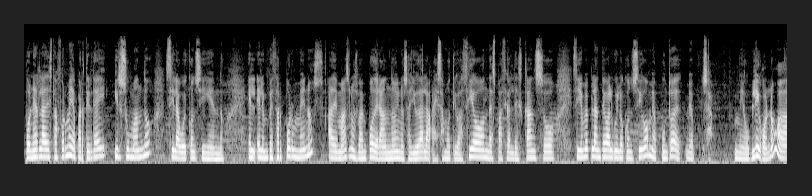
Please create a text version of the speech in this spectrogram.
ponerla de esta forma y a partir de ahí ir sumando si la voy consiguiendo. El, empezar por menos además nos va empoderando y nos ayuda a, esa motivación, da espacio al descanso. Si yo me planteo algo y lo consigo, me apunto, me, o sea, me obligo ¿no? A,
